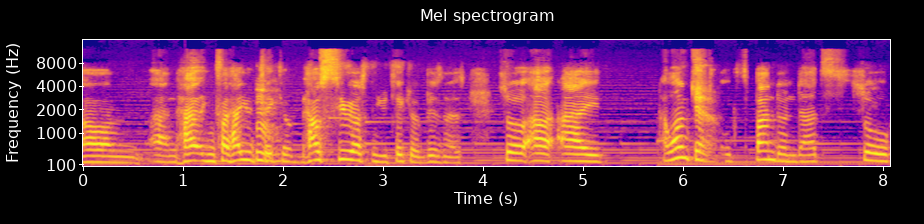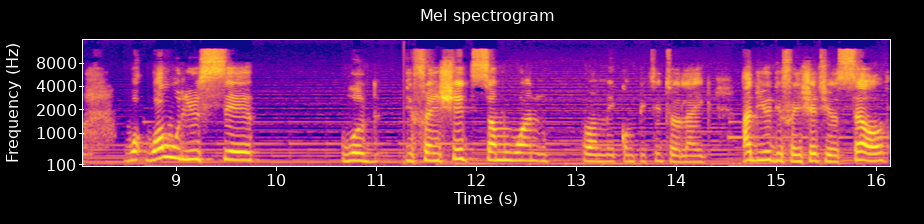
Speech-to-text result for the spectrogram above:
um, and how, in fact, how you take mm. your, how seriously you take your business. So uh, I, I want yeah. to expand on that. So, what what would you say would differentiate someone from a competitor? Like, how do you differentiate yourself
